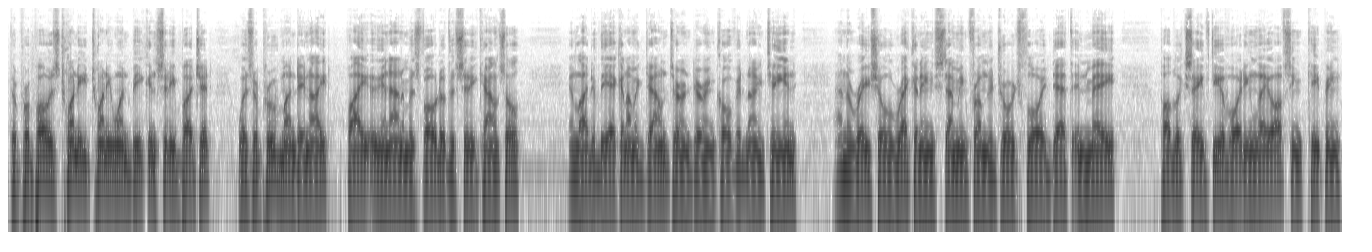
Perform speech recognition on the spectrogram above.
The proposed 2021 Beacon City budget was approved Monday night by a unanimous vote of the City Council in light of the economic downturn during COVID 19 and the racial reckoning stemming from the George Floyd death in May. Public safety, avoiding layoffs, and keeping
